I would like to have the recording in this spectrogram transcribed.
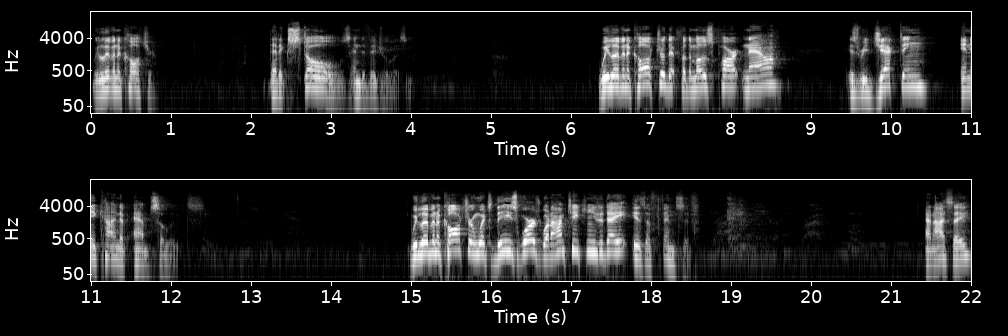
We live in a culture that extols individualism. We live in a culture that, for the most part, now is rejecting any kind of absolutes. We live in a culture in which these words, what I'm teaching you today, is offensive. And I say,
